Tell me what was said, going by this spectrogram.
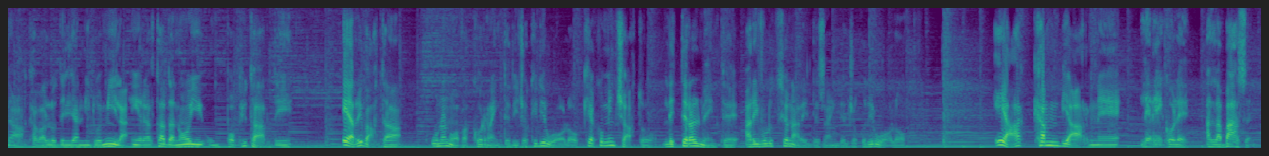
a cavallo degli anni 2000, in realtà da noi un po' più tardi, è arrivata una nuova corrente di giochi di ruolo che ha cominciato letteralmente a rivoluzionare il design del gioco di ruolo e a cambiarne le regole alla base.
